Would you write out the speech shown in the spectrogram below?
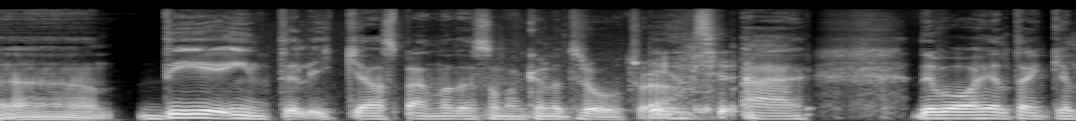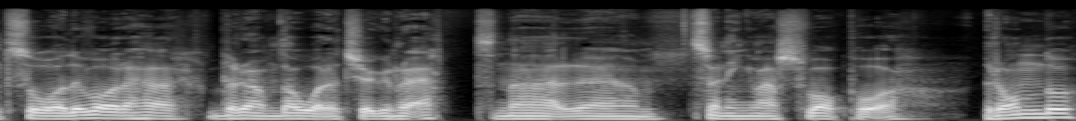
Eh, det är inte lika spännande som man kunde tro tror jag. Nej, det var helt enkelt så. Det var det här berömda året 2001 när uh, Sven-Ingvars var på Rondo.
